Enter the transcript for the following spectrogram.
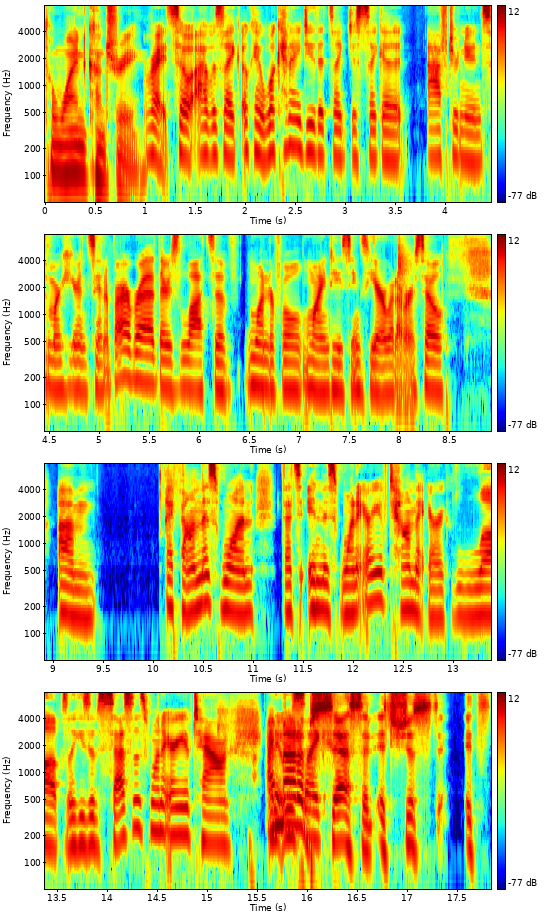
to wine country? Right. So I was like, okay, what can I do that's like just like a afternoon somewhere here in Santa Barbara? There's lots of wonderful wine tastings here or whatever. So um I found this one that's in this one area of town that Erik loves. Like he's obsessed with this one area of town. And I'm not was like obsessed. It's just it's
